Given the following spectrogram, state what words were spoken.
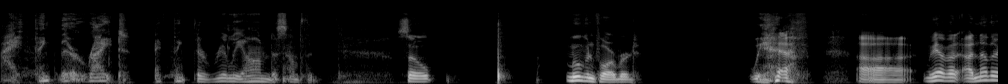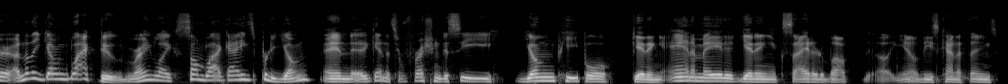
I think they're right. I think they're really on to something. So, moving forward, we have uh, we have a, another another young black dude, right? Like some black guy, he's pretty young, and again, it's refreshing to see young people getting animated, getting excited about uh, you know these kind of things,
